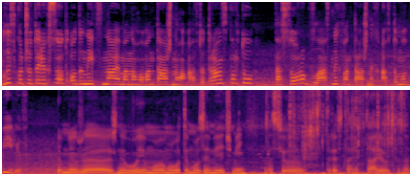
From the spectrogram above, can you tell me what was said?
близько 400 одиниць найманого вантажного автотранспорту та 40 власних вантажних автомобілів. Ми вже жнивуємо, молотимо озимий ячмінь. У нас всього 300 гектарів на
